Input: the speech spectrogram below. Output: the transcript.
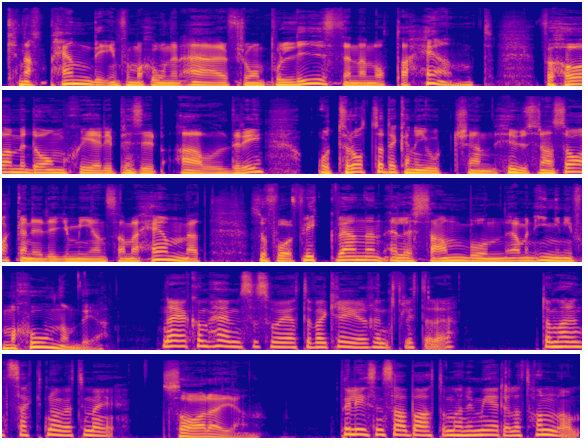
knapphändig informationen är från polisen när något har hänt. Förhör med dem sker i princip aldrig och trots att det kan ha gjorts en husransakan i det gemensamma hemmet så får flickvännen eller sambon ja, men ingen information om det. När jag kom hem så såg jag att det var grejer runt flyttade. De hade inte sagt något till mig. Sara igen. Polisen sa bara att de hade meddelat honom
